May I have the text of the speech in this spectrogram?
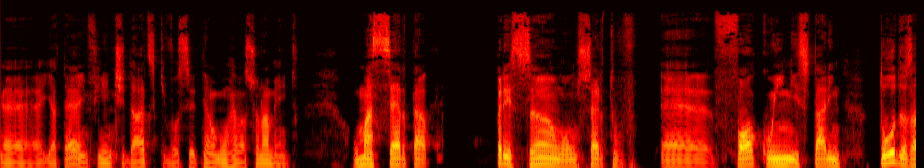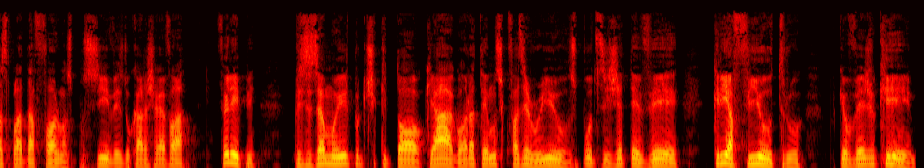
é, e até, enfim, entidades que você tem algum relacionamento, uma certa pressão ou um certo é, foco em estar em todas as plataformas possíveis, do cara chegar e falar: Felipe, precisamos ir para o TikTok, ah, agora temos que fazer Reels, putz, IGTV, cria filtro, porque eu vejo que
